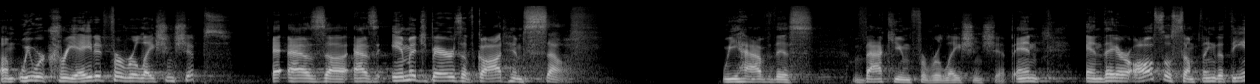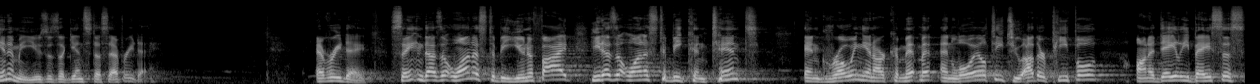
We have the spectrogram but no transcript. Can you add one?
Um, we were created for relationships as, uh, as image bearers of God Himself we have this vacuum for relationship. And, and they are also something that the enemy uses against us every day. Every day. Satan doesn't want us to be unified, he doesn't want us to be content and growing in our commitment and loyalty to other people on a daily basis.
